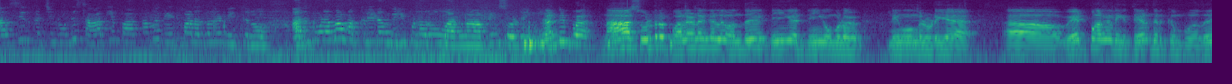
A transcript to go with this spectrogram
அரசியல் கட்சிகள் வந்து சாதிய பார்க்காம வேட்பாளர்களை நிறுத்தணும் அது மூலமா மக்களிடம் விழிப்புணர்வு வரலாம் அப்படின்னு சொல்றீங்க. கண்டிப்பா. நான் சொல்ற பல இடங்கள்ல வந்து நீங்க நீங்க உங்களோட நீங்க உங்களுடைய ஆஹ், நீங்க தேர்ந்தெடுக்கும் போது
